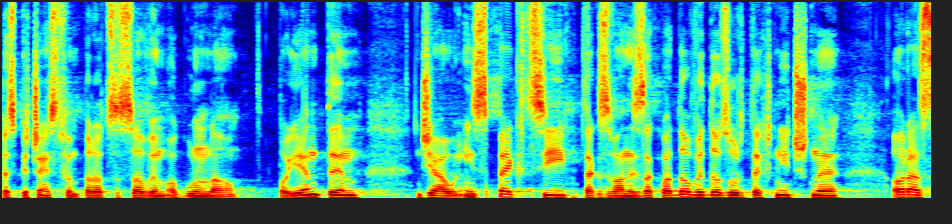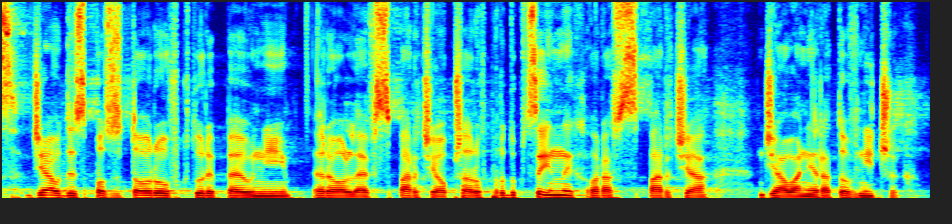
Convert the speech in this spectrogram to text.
bezpieczeństwem procesowym ogólnopojętym, dział inspekcji, tak zwany zakładowy dozór techniczny oraz dział dyspozytorów, który pełni rolę wsparcia obszarów produkcyjnych oraz wsparcia działań ratowniczych.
